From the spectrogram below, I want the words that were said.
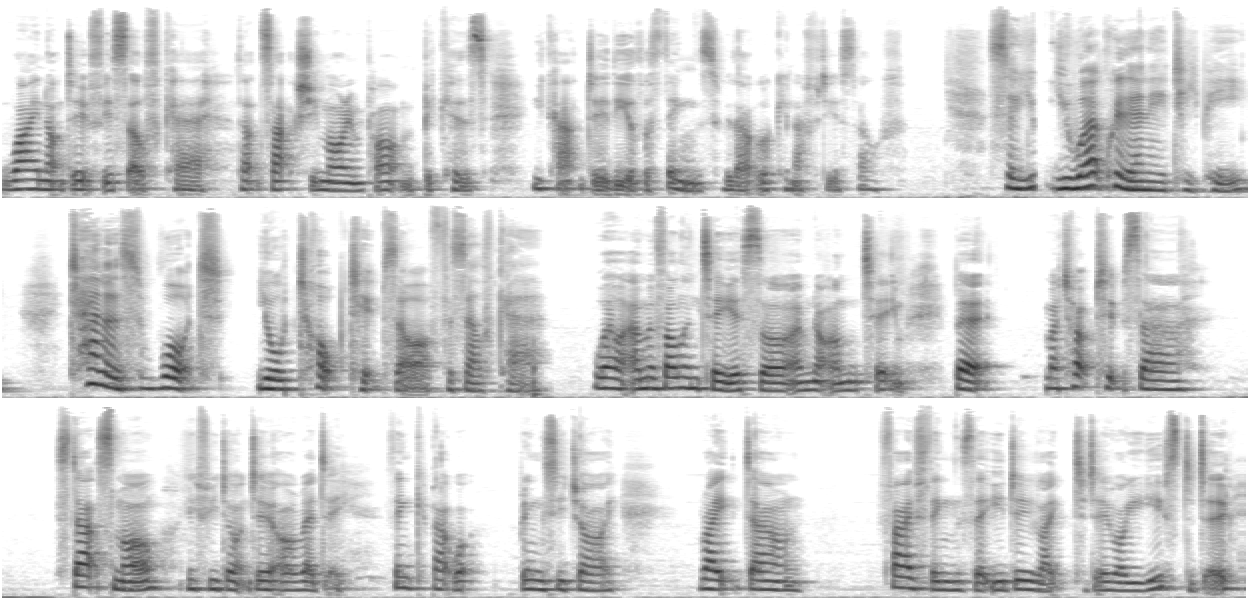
why not do it for your self care? That's actually more important because you can't do the other things without looking after yourself. So you, you work with NATP. Tell us what your top tips are for self care. Well, I'm a volunteer, so I'm not on the team. But my top tips are start small if you don't do it already. Think about what brings you joy. Write down five things that you do like to do or you used to do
